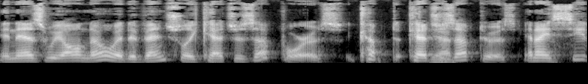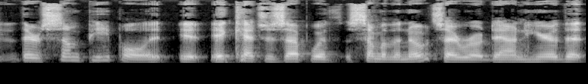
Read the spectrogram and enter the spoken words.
and as we all know it eventually catches up for us catches yep. up to us and i see that there's some people it, it, it catches up with some of the notes i wrote down here that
